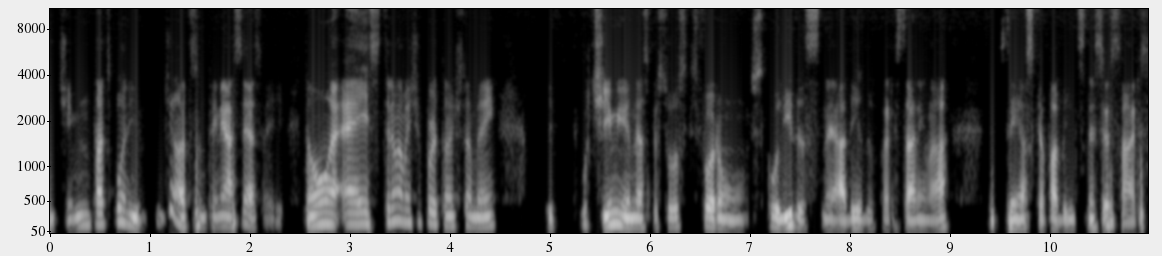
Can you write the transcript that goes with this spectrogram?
o time não está disponível. Não adianta, você não tem nem acesso aí. Então é, é extremamente importante também o time, né, as pessoas que foram escolhidas né, a dedo para estarem lá, tenham as capabilities necessárias.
